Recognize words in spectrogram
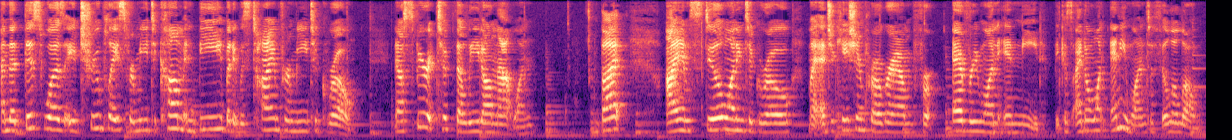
And that this was a true place for me to come and be, but it was time for me to grow. Now, Spirit took the lead on that one. But I am still wanting to grow my education program for everyone in need because I don't want anyone to feel alone.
